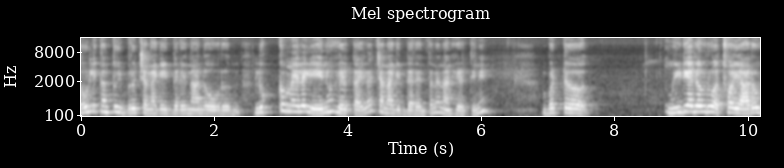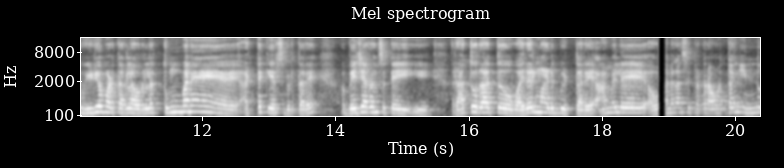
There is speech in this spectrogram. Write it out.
ನೋಡ್ಲಿಕ್ಕಂತೂ ಇಬ್ಬರು ಚೆನ್ನಾಗೇ ಇದ್ದಾರೆ. ನಾನು ಅವರು ಲುಕ್ ಮೇಲೆ ಏನೂ ಹೇಳ್ತಾ ಇಲ್ಲ. ಚೆನ್ನಾಗಿದ್ದಾರೆ ಅಂತಲೇ ನಾನು ಹೇಳ್ತೀನಿ. ಬಟ್ ಮೀಡಿಯಾದವರು ಅಥವಾ ಯಾರೋ ವಿಡಿಯೋ ಮಾಡ್ತಾರಲ್ಲ, ಅವರೆಲ್ಲ ತುಂಬಾ ಅಟ್ಟಕ್ಕೆ ಏರಿಸ್ಬಿಡ್ತಾರೆ. ಬೇಜಾರು ಅನಿಸುತ್ತೆ. ಈ ರಾತೋರಾತು ವೈರಲ್ ಮಾಡಿಬಿಡ್ತಾರೆ. ಆಮೇಲೆ ನನಗನ್ಸಿದ ಪ್ರಕಾರ ಅವಳ ತಂಗಿ ಇನ್ನೂ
